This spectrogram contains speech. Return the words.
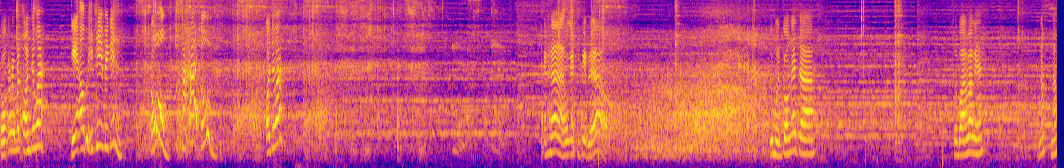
กอกำลังมันอ่อนจังวะแกเอาพีซี่ไปกินตูมฮ่าฮ่าตูมเอาจะวะอ่าฮะพวกแกสิเปรียบแล้ว ดูเหมือนกองน่าจะ สบายมากเลยนะนะนะ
